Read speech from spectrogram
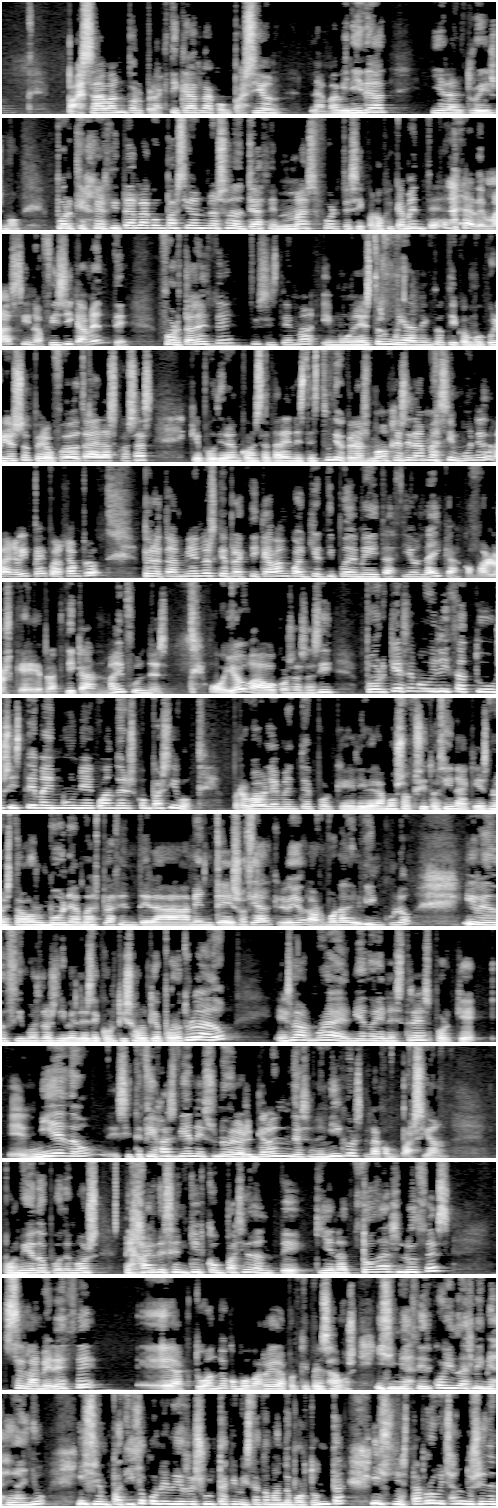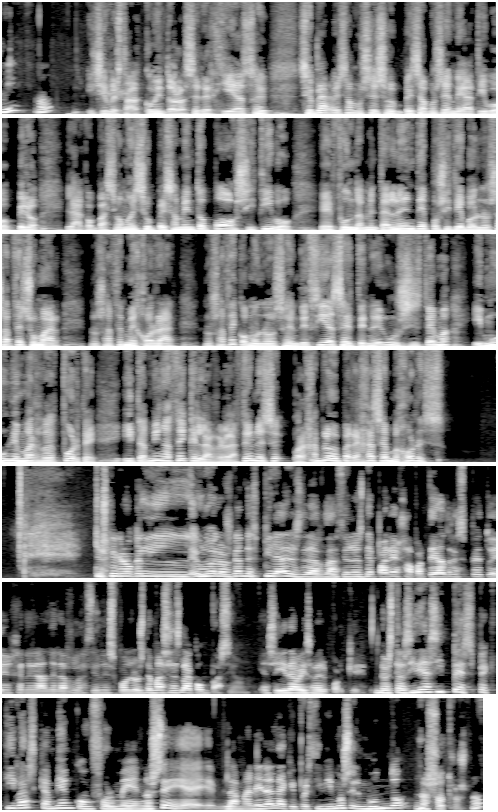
pasaban por practicar la compasión, la amabilidad y el altruismo. Porque ejercitar la compasión no solo te hace más fuerte psicológicamente, además, sino físicamente. Fortalece tu sistema inmune. Esto es muy anecdótico, muy curioso, pero fue otra de las cosas que pudieron constatar en este estudio, que los monjes eran más inmunes a la gripe, por ejemplo, pero también los que practicaban cualquier tipo de meditación laica, como los que practican mindfulness o yoga o cosas así. ¿Por qué se moviliza tu sistema inmune cuando eres compasivo? Probablemente porque liberamos oxitocina, que es nuestra hormona más placenteramente social, creo yo, la hormona del vínculo, y reducimos los niveles de cortisol, que por otro lado es la hormona del miedo y el estrés, porque el miedo, si te fijas bien, es uno de los grandes enemigos de la compasión. Por miedo podemos dejar de sentir compasión ante quien a todas luces se la merece eh, actuando como barrera, porque pensamos, ¿y si me acerco a ayudarle y me hace daño? ¿Y si empatizo con él y resulta que me está tomando por tonta? ¿Y si está aprovechándose de mí? Y si me está comiendo las energías, eh, siempre pensamos eso, pensamos en negativo, pero la compasión es un pensamiento positivo, eh, fundamentalmente positivo, nos hace sumar, nos hace mejorar, nos hace, como nos decías, tener un sistema inmune más fuerte y también hace que las relaciones, por ejemplo, de pareja sean mejores. Yo es que creo que uno de los grandes pilares de las relaciones de pareja, aparte del respeto y en general de las relaciones con los demás, es la compasión. Y enseguida vais a ver por qué. Nuestras ideas y perspectivas cambian conforme, no sé, eh, la manera en la que percibimos el mundo nosotros, ¿no?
